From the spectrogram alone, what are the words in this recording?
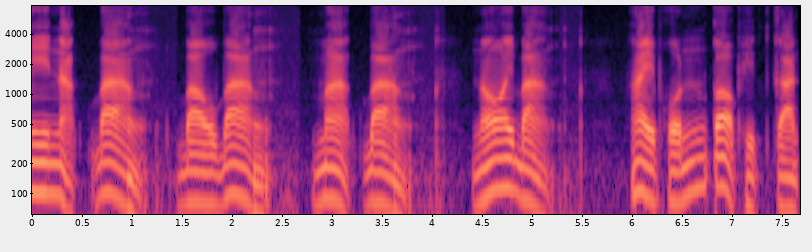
มีหนักบ้าง เบาบ้าง มากบ้าง น้อยบ้าง ให้ผลก็ผิดกัน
